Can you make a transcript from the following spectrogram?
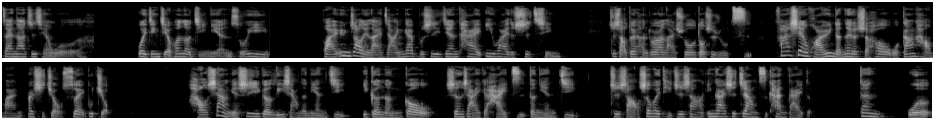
在那之前我，我已经结婚了几年，所以怀孕照理来讲应该不是一件太意外的事情，至少对很多人来说都是如此。发现怀孕的那个时候，我刚好满二十九岁不久，好像也是一个理想的年纪，一个能够生下一个孩子的年纪，至少社会体制上应该是这样子看待的，但我。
